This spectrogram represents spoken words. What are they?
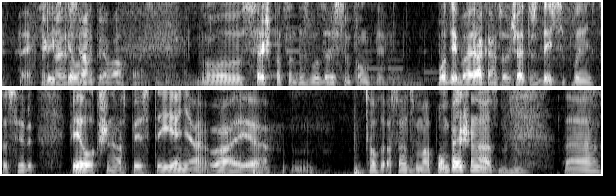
Nē, Cik 3 reizes km. Nu, 16 tas būtu 10 punktiem. Būtībā jākārto četras disciplīnas. Tas ir pievilkšanās pie stieņa vai ā, tā saucamā pumpēšanās, Mhm. ā,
